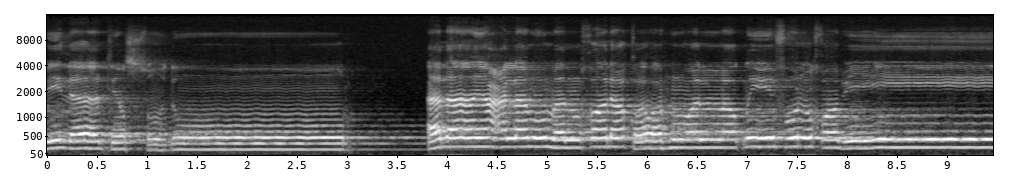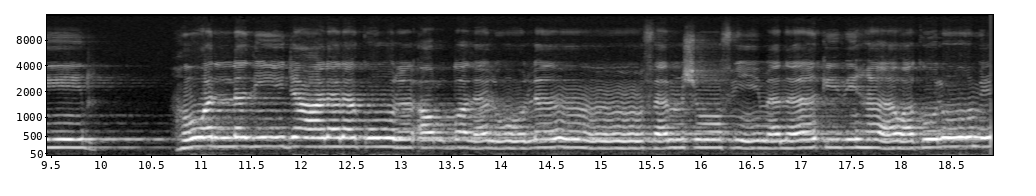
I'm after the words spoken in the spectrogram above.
بذات الصدور. ألا يعلم من خلق وهو اللطيف الخبير. هو الذي جعل لكم الأرض ذلولا فامشوا في مناكبها وكلوا من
